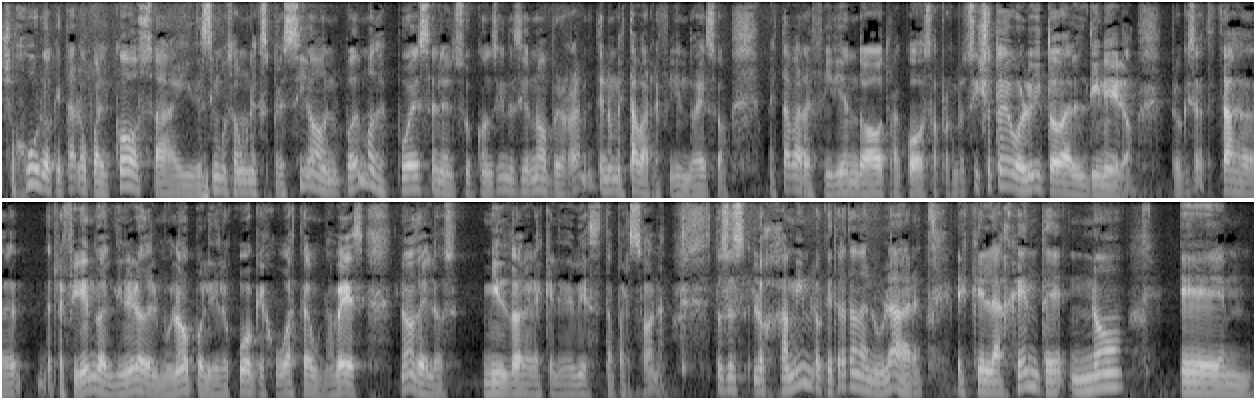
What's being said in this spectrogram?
yo juro que tal o cual cosa y decimos alguna expresión, podemos después en el subconsciente decir no, pero realmente no me estaba refiriendo a eso, me estaba refiriendo a otra cosa. Por ejemplo, si yo te devolví todo el dinero, pero quizás te estás refiriendo al dinero del Monopoly, del juego que jugaste alguna vez, no de los mil dólares que le debías a esta persona. Entonces, los jamim lo que tratan de anular es que la gente no... Eh,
